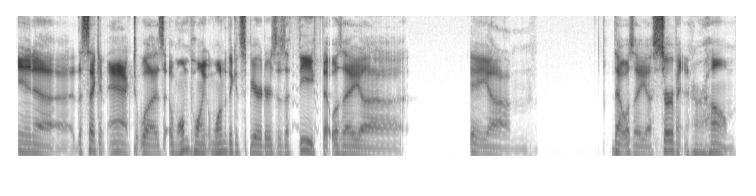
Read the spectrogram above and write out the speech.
in uh, the second act was at one point one of the conspirators is a thief that was a uh, a um that was a, a servant in her home,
